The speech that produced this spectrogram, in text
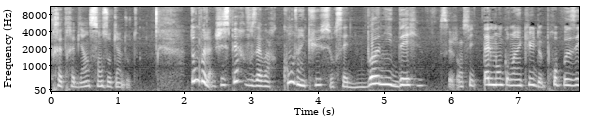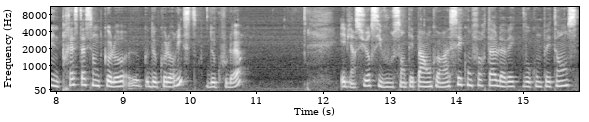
très très bien, sans aucun doute. Donc voilà, j'espère vous avoir convaincu sur cette bonne idée, parce que j'en suis tellement convaincue de proposer une prestation de, de coloriste, de couleur, et bien sûr, si vous ne vous sentez pas encore assez confortable avec vos compétences,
